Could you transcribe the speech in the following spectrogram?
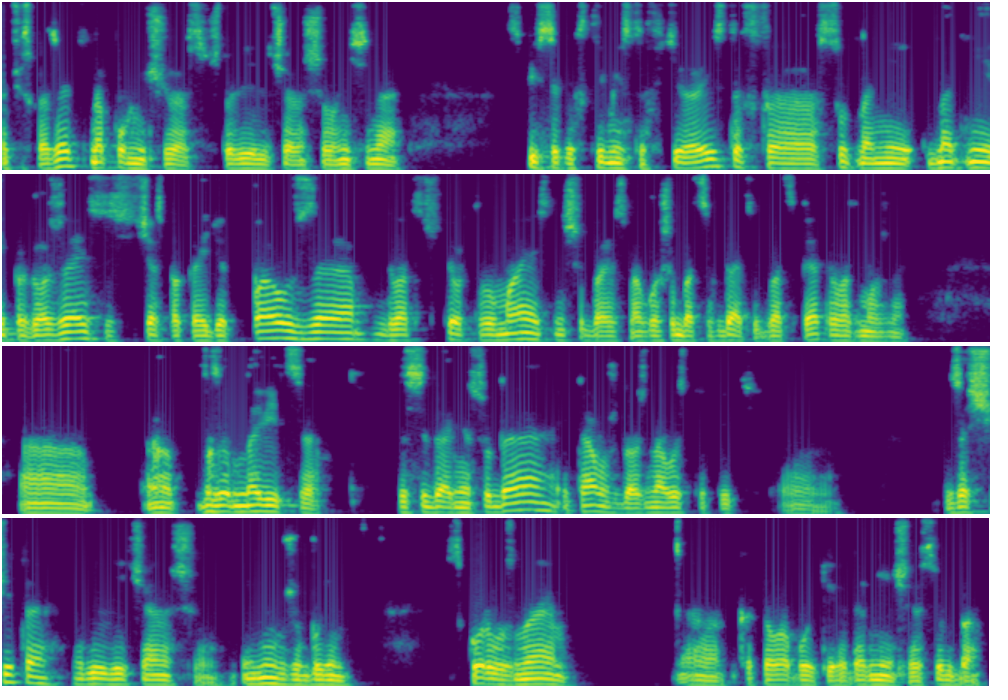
Хочу сказать, напомню еще раз, что Лилия Чанышева внесена в список экстремистов и террористов. Э, суд над ней, над ней продолжается. Сейчас пока идет пауза. 24 мая, если не ошибаюсь, могу ошибаться в дате, 25 возможно, э, э, возобновится заседание суда, и там уже должна выступить защита Лилии Чанышевой. И мы уже будем, скоро узнаем, какова будет ее дальнейшая судьба.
